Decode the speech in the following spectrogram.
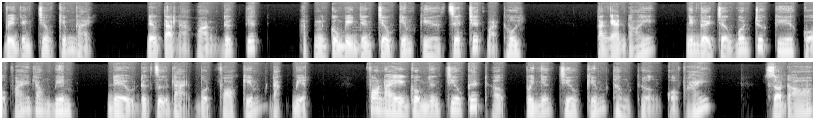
về những chiêu kiếm này. Nếu ta là Hoàng Đức Tiết, hắn cũng bị những chiêu kiếm kia giết chết mà thôi. Ta nghe nói, những người trưởng môn trước kia của phái Long Biên đều được giữ lại một pho kiếm đặc biệt. Pho này gồm những chiêu kết hợp với những chiêu kiếm thông thường của phái. Do đó,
